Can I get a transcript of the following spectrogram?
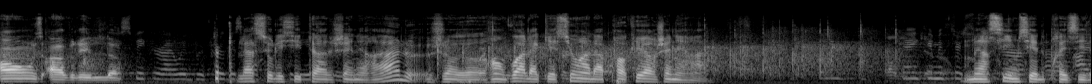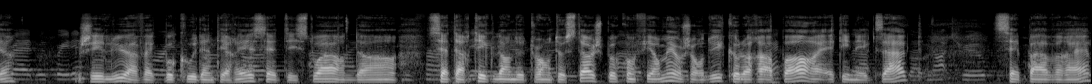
11 avril? La solliciteur générale, je renvoie la question à la procureure générale. Merci, Monsieur le Président. J'ai lu avec beaucoup d'intérêt cette histoire dans cet article dans le Toronto Star. Je peux confirmer aujourd'hui que le rapport est inexact. C'est pas vrai.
